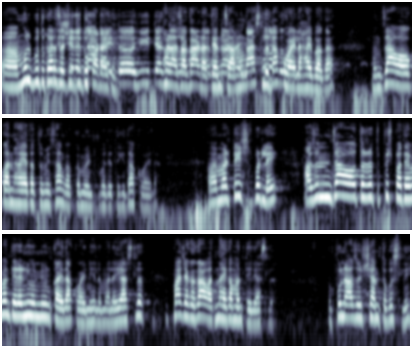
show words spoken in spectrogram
अं, मूलभूत गरजाची जी दुकान आहे ते. फळाचा गाडा त्यांचा. मग असलं दाखवायला हाय बघा. मग जावा का नाही आता तुम्ही सांगा कमेंटमध्ये तर हे दाखवायला. मला टेन्शन पडलंय. अजून जावं तर ते पुष्पाताई म्हणते नेऊन नेऊन काय दाखवायला नेलं मला? हे असलं. माझ्या का गावात नाही का म्हणते हे असलं. मग पुन्हा अजून शांत बसली.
